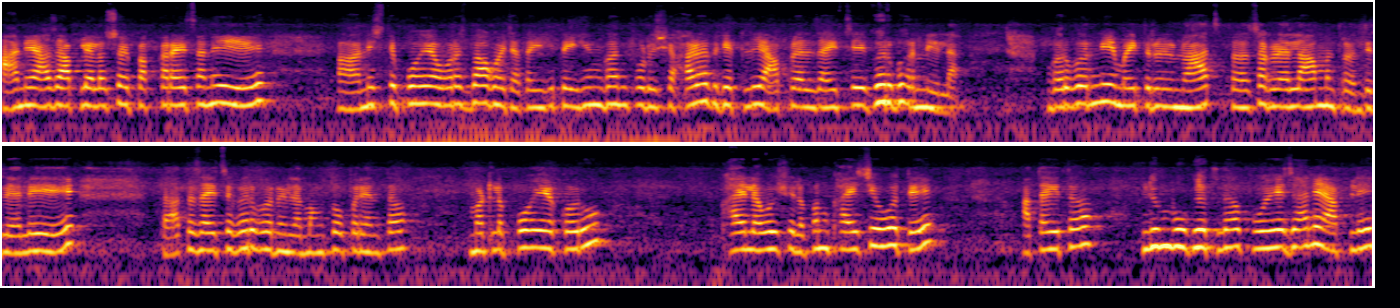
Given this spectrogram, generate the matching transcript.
आणि आज आपल्याला स्वयंपाक करायचा नाही आहे नुसते पोह्यावरच भागवायचे. आता इथे हिंगण थोडीशी हळद घेतली आपल्याला जायचे घरभरणीला. घरभरणी आहे मैत्रिणीनं आज तर सगळ्याला आमंत्रण दिलेले आहे. तर आता जायचं घरभरणीला मग तोपर्यंत म्हटलं पोहे करू. खायला वैशीला पण खायचे होते. आता इथं लिंबू घेतलं पोहे झाले आपले.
